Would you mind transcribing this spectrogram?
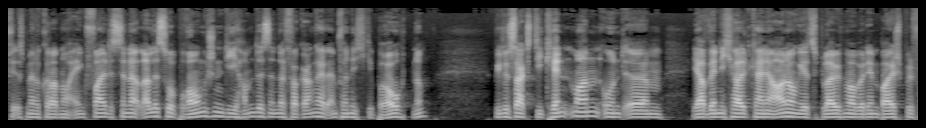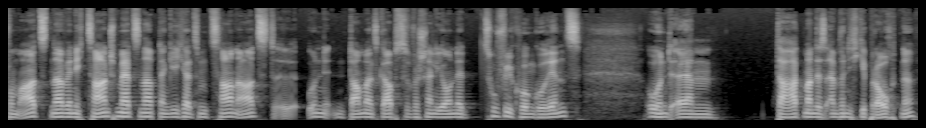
ist mir gerade noch eingefallen. Das sind halt alles so Branchen, die haben das in der Vergangenheit einfach nicht gebraucht, ne? Wie du sagst, die kennt man und ähm, ja, wenn ich halt, keine Ahnung, jetzt bleibe ich mal bei dem Beispiel vom Arzt, ne? wenn ich Zahnschmerzen habe, dann gehe ich halt zum Zahnarzt äh, und damals gab es wahrscheinlich auch nicht zu viel Konkurrenz und ähm, da hat man das einfach nicht gebraucht, ne?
